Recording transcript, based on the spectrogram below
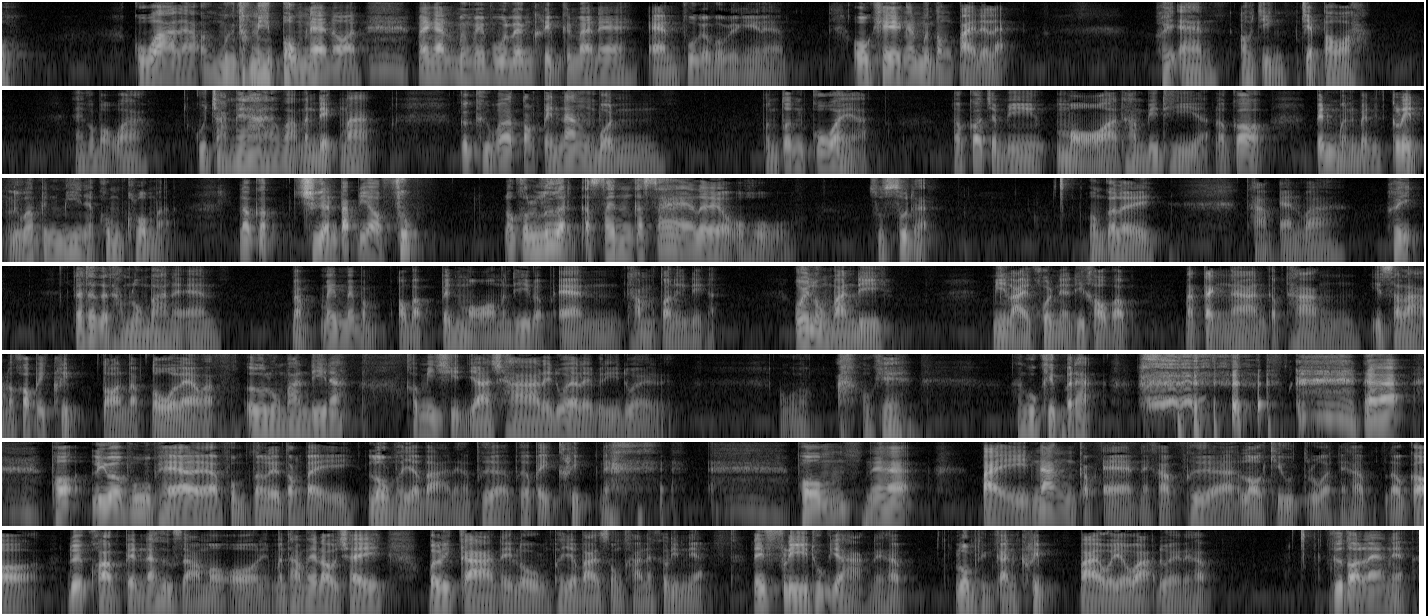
กูว่าแล้วมึงต้องมีปมแน่นอน ไม่งั้นมึงไม่พูดเรื่องคลิปขึ้นมาแน่ แอนพูดกับผมอย่างนี้นะครับ โอเค งั้นมึงต้องไปเลยแหละ เฮ้ยแอน เอาจริง เจ็บเปล่าวะ แอนก็บอกว่า กูจำไม่ได้แล้วว่ะ มันเด็กมาก ก็คือว่าต้องไปนั่งบนบนต้นกล้วยอะ่ะ แล้วก็จะมีหมอทำพิธีอะ่ะ แล้วก็เป็นเหมือนเป็นกริดหรือว่าเป็นมีดเนี่ยคมๆอะ่ะ แล้วก็เฉือนแป๊บเดียวฟุบ แล้วก็เลือดกระเซ็นกระแซ่เลยโอ้โห สุดๆอะผมก็เลย ถามแอนว่า เฮ้ย แล้วถ้าเกิดทำโรงพยาบาลนะแอน แบบไม่ไม่แบบเอาแบบเป็นหมอเหมือนที่แบบแอนทำตอนเด็กๆอะ่ะโอ้ยโรงพยาบาลดี มีหลายคนเนี่ยที่เขาแบบมาแต่งงานกับทางอิสลามแล้วเขาไปคลิปตอนแบบโตแล้วอะ่ะเออโรงพยาบาลดีนะเขามีฉีดยาชาอะไรด้วยอะไรแบบนี้ด้วย ผมก็บอกอะโอเคทางกูคลิปก็ได้นะฮะเพราะลิเวอร์พูลแพ้เลยครับ ผมต้องเลยต้องไปโรงพยาบาลนะครับ เพื่อเพื่อไปคลิปนะ ผมนะฮะ ไปนั่งกับแอนนะครับเพื่อรอคิวตรวจนะครับ แล้วก็ด้วยความเป็นนักศึกษามอเนี่ยมันทำให้เราใช้บริการในโรงพยาบาลสงขลานครินเนี่ยได้ฟรีทุกอย่างนะครับ รวมถึงการคลิปปลายวัยวะด้วยนะครับ คือตอนแรกเนี่ย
